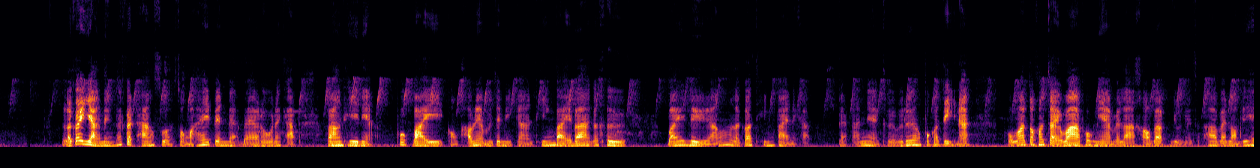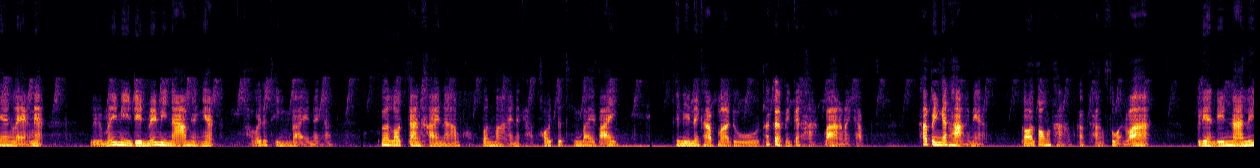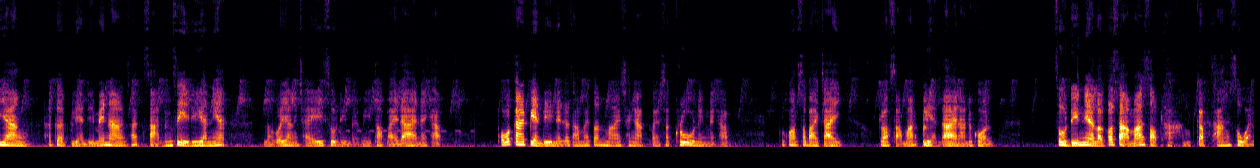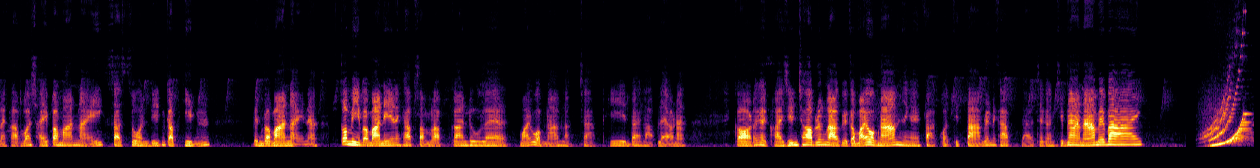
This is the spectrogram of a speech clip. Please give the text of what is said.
แล้วก็อีกอย่างหนึ่งถ้าเกิดทางสวนส่งมาให้เป็นแบบแบโรนะครับ บางทีเนี่ยพวกใบของเขาเนี่ยมันจะมีการทิ้งใบบ้างก็คือ ใบเหลืองแล้วก็ทิ้งไปนะครับ แบบนั้นเนี่ยคือเรื่องปกตินะ ผมว่าต้องเข้าใจว่าพวกนี้เวลาเขาแบบอยู่ในสภาพแวดล้อมที่แห้งแล้งเนี่ย หรือไม่มีดินไม่มีน้ำอย่างเงี้ย เขาก็จะทิ้งใบนะครับ เพื่อลดการคายน้ำของต้นไม้นะครับ เขาจะทิ้งใบไป ทีนี้นะครับมาดูถ้าเกิดเป็นกระถางบ้างนะครับ ถ้าเป็นกระถางเนี่ยก็ต้องถามกับทางสวนว่า เปลี่ยนดินนานหรือยัง ถ้าเกิดเปลี่ยนดินไม่นานสัก3-4เดือนเนี้ย เราก็ยังใช้สูตรดินแบบนี้ต่อไปได้นะครับ เพราะว่าการเปลี่ยนดินเนี่ยจะทำให้ต้นไม้ชะงักไปสักครู่หนึ่งนะครับ เพื่อความสบายใจเราสามารถเปลี่ยนได้นะทุกคน สูตรดินเนี่ยเราก็สามารถสอบถามกับทางสวนนะครับ ว่าใช้ประมาณไหนสัดส่วนดินกับหิน เป็นประมาณไหนนะ ก็มีประมาณนี้นะครับสำหรับการดูแลไม้อวบน้ำหลังจากที่ได้รับแล้วนะก็ถ้าเกิดใครชื่นชอบเรื่องราวเกี่ยวกับไม้อวบน้ำยังไงฝากกดติดตามด้วยนะครับ แล้วเจอกันคลิปหน้านะ บ๊ายบาย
